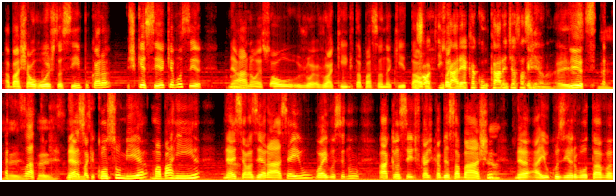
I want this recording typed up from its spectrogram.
a baixar o rosto assim pro cara esquecer que é você. Né? Hum. Ah, não, é só o jo Joaquim que tá passando aqui e tal. O Joaquim só careca que... com cara de assassino. É isso. isso. É, é isso Exato. É isso, né? É isso. Só que consumia uma barrinha né? É. Se ela zerasse, aí, aí você não. Ah, cansei de ficar de cabeça baixa, é. né? Aí o cozinheiro voltava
